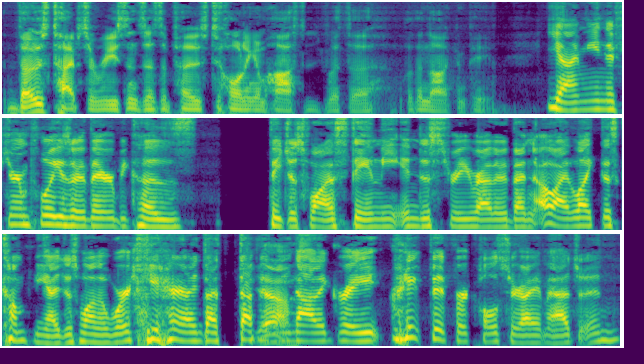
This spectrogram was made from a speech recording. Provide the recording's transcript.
those types of reasons as opposed to holding them hostage with a, with a non-compete. Yeah. I mean, if your employees are there because they just want to stay in the industry rather than oh I like this company I just want to work here and that's definitely yeah. not a great great fit for culture I imagine.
